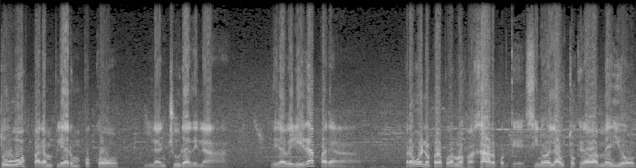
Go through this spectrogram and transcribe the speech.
tubos para ampliar un poco la anchura de la, de la vereda para, para, bueno, para podernos bajar, porque si no el auto quedaba medio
